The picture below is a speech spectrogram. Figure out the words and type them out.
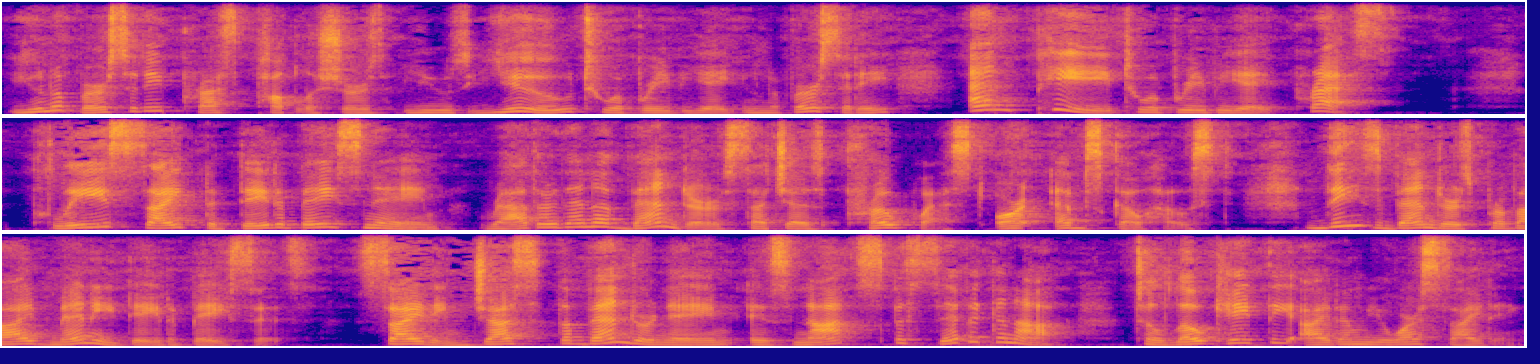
university press publishers use U to abbreviate university and P to abbreviate press. Please cite the database name rather than a vendor such as ProQuest or EBSCOhost. These vendors provide many databases. Citing just the vendor name is not specific enough to locate the item you are citing.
